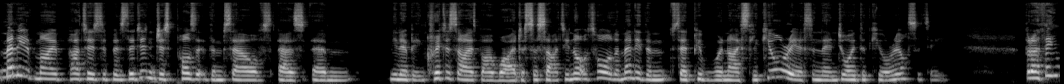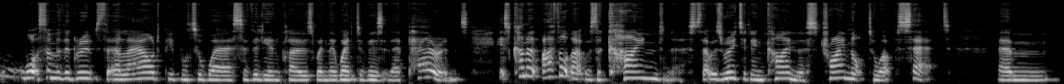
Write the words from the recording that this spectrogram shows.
many of my participants, they didn't just posit themselves as, um, you know, being criticised by wider society, not at all. And many of them said people were nicely curious and they enjoyed the curiosity. But I think what some of the groups that allowed people to wear civilian clothes when they went to visit their parents, it's kind of, I thought that was a kindness, that was rooted in kindness, Try not to upset um,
